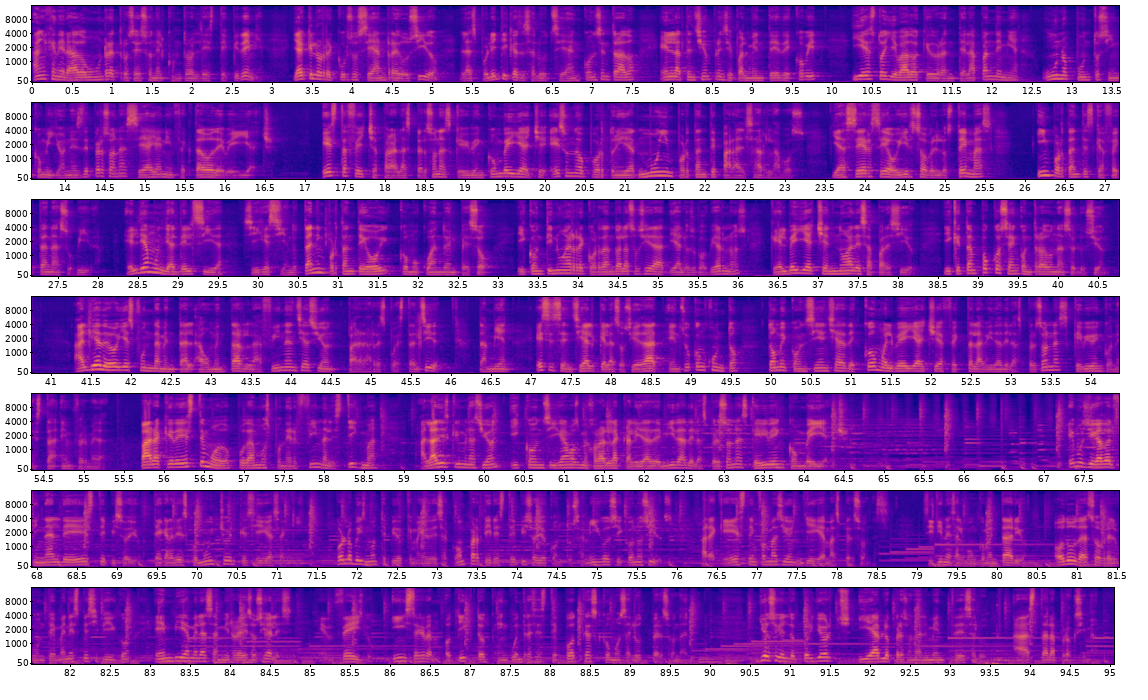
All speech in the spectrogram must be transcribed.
han generado un retroceso en el control de esta epidemia, ya que los recursos se han reducido, las políticas de salud se han concentrado en la atención principalmente de COVID y esto ha llevado a que durante la pandemia 1.5 millones de personas se hayan infectado de VIH. Esta fecha para las personas que viven con VIH es una oportunidad muy importante para alzar la voz y hacerse oír sobre los temas importantes que afectan a su vida. El Día Mundial del SIDA sigue siendo tan importante hoy como cuando empezó y continúa recordando a la sociedad y a los gobiernos que el VIH no ha desaparecido y que tampoco se ha encontrado una solución. Al día de hoy es fundamental aumentar la financiación para la respuesta al SIDA. También es esencial que la sociedad en su conjunto tome conciencia de cómo el VIH afecta la vida de las personas que viven con esta enfermedad para que de este modo podamos poner fin al estigma, a la discriminación y consigamos mejorar la calidad de vida de las personas que viven con VIH. Hemos llegado al final de este episodio. Te agradezco mucho el que sigas aquí. Por lo mismo te pido que me ayudes a compartir este episodio con tus amigos y conocidos para que esta información llegue a más personas. Si tienes algún comentario o duda sobre algún tema en específico, envíamelas a mis redes sociales en Facebook, Instagram o TikTok encuentras este podcast como Salud Personal. Yo soy el Dr. George y hablo personalmente de salud. Hasta la próxima.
